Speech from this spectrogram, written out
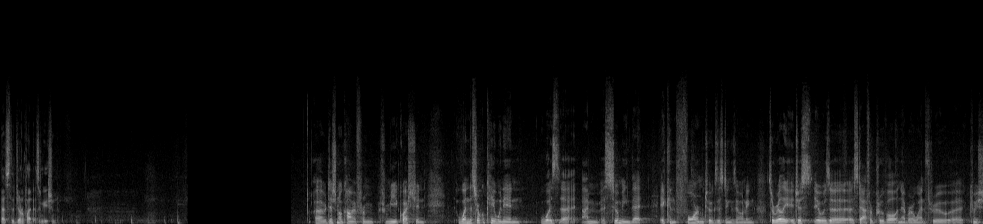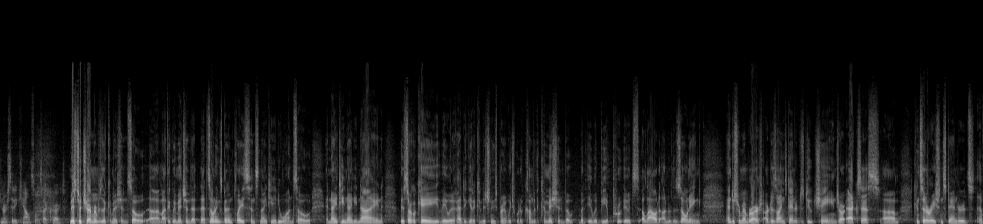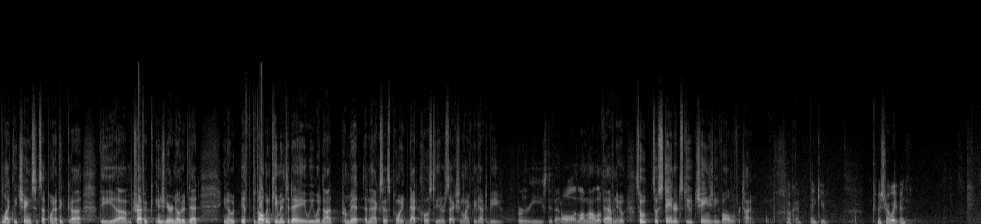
That's the general plan designation. Uh, Additional comment from, from me, question. When the Circle K went in, was, uh, I'm assuming that it conformed to existing zoning. So really, it just, it was a, a staff approval and never went through uh, commission or city council, is that correct? Mr. Chair, members of the commission, so um, I think we mentioned that, that zoning's been in place since 1981. So in 1999, the Circle K, they would have had to get a conditional use permit, which would have come to the commission, but, but it would be, appro- it's allowed under the zoning. And just remember, our, our design standards do change. Our access um, consideration standards have likely changed since that point. I think uh, the um, traffic engineer noted that, you know, if development came in today, we would not permit an access point that close to the intersection, likely to have to be further east, if at all, along Olive Avenue. So, so standards do change and evolve over time. Okay, thank you. Commissioner Waitman?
